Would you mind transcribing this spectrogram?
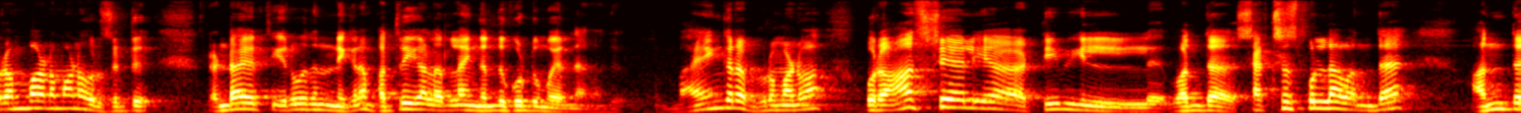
பிரம்மாண்டமான ஒரு செட்டு. ரெண்டாயிரத்தி இருபதுன்னு நினைக்கிறேன் பத்திரிகையாளர்லாம் இங்கேருந்து கூட்டு போயிருந்தாங்க அது பயங்கர பிரம்மாண்டமாக ஒரு ஆஸ்திரேலியா டிவியில் வந்த சக்ஸஸ்ஃபுல்லாக வந்த அந்த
